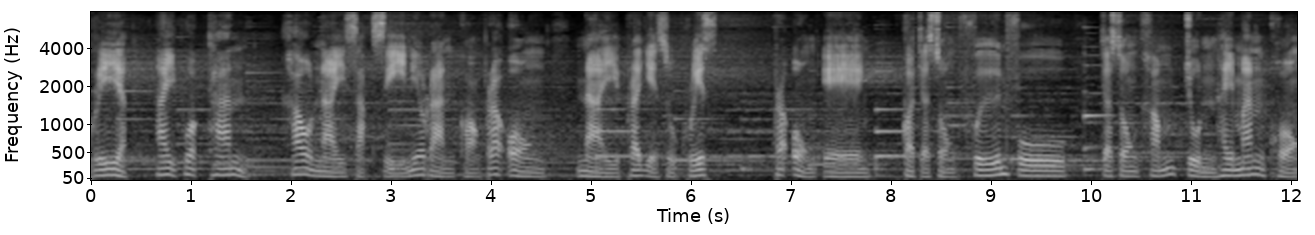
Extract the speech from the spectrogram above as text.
เรียกให้พวกท่าน เข้าในศักดิ์ศรีนิรันดร์ของพระองค์ในพระเยซูคริสต์พระองค์เองก็จะทรงฟื้นฟู จะทรงค้ำจุนให้มั่นคง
